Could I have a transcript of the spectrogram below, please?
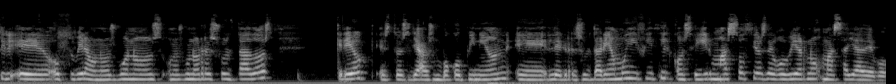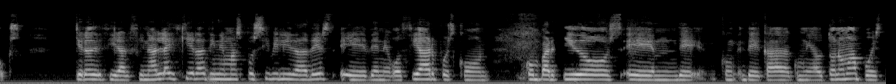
eh, obtuviera unos buenos, unos buenos resultados, creo, esto es ya es un poco opinión, eh, le resultaría muy difícil conseguir más socios de gobierno más allá de Vox. Quiero decir, al final la izquierda tiene más posibilidades eh, de negociar pues con, con partidos de, de, cada comunidad autónoma, pues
